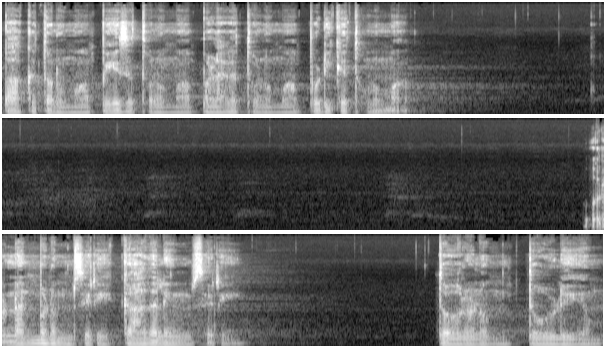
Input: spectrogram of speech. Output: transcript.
பார்க்க தோணுமா? பேச தோணுமா? பழக தோணுமா? பிடிக்க தோணுமா? ஒரு நண்பனும் சரி காதலையும் சரி தோழனும் தோழியும்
